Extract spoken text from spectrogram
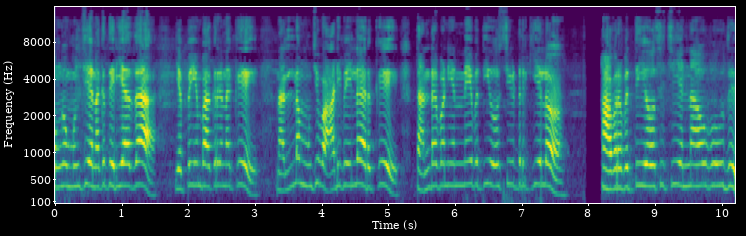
உங்க மூஞ்சி எனக்கு தெரியாதா? எப்பயும் பாக்குற எனக்கு. நல்ல மூஞ்சி வாடி வெயிலா இருக்கு. தண்டபணியன்னே பத்தி யோசிச்சுட்டு இருக்கீங்களோ அவரை பத்தி யோசிச்சு என்ன ஆக போகுது?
